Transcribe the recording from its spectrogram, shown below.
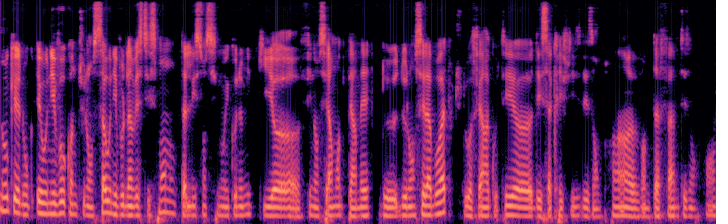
Ok, donc et au niveau quand tu lances ça, au niveau de l'investissement, donc t'as le licenciement économique qui euh, financièrement te permet de, de lancer la boîte, ou tu dois faire à côté des sacrifices, des emprunts, vendre ta femme, tes enfants.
